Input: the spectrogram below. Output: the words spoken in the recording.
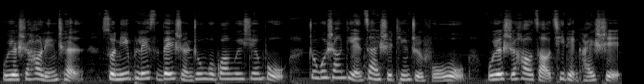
五月十号凌晨，索尼 PlayStation 中国官微宣布，中国商店暂时停止服务，五月十号早七点开始。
